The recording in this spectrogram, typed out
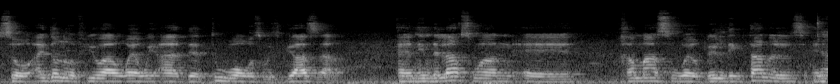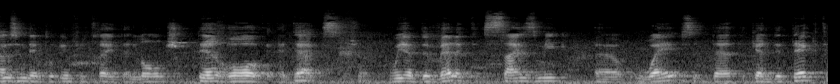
So I don't know if you are aware, we had uh, two wars with Gaza, and in the last one, uh, Hamas were building tunnels and Yeah. using them to infiltrate and launch terror attacks. sure. We have developed seismic uh, waves that can detect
